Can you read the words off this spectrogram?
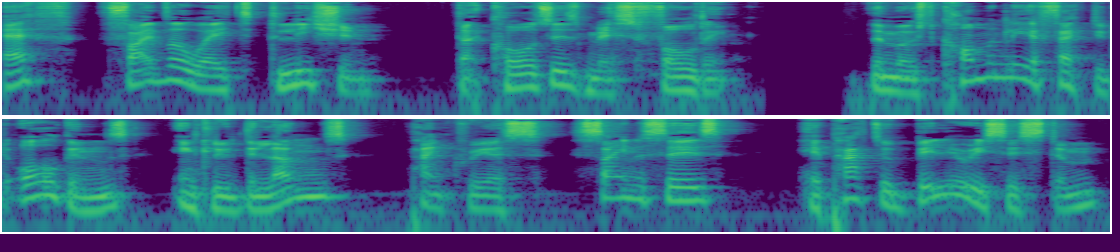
F508 deletion that causes misfolding. The most commonly affected organs include the lungs, pancreas, sinuses, hepatobiliary system,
